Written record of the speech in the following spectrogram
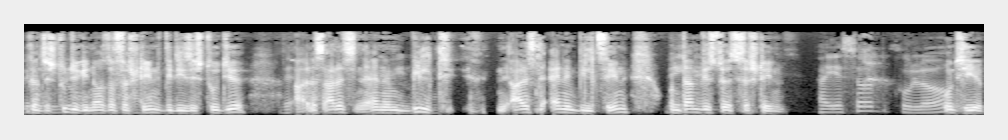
die ganze Studie genauso verstehen wie diese Studie, das alles in einem Bild, alles in einem Bild sehen und dann wirst du es verstehen. Und hier,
